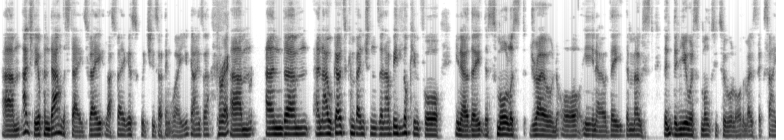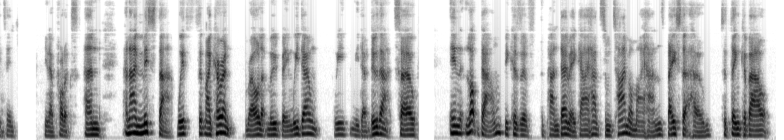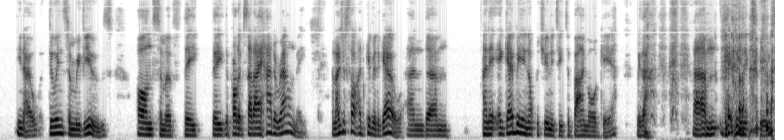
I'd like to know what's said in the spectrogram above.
um, actually up and down the states, Las Vegas, which is I think where you guys are. Correct. Um, and um, and I would go to conventions and I'd be looking for you know the the smallest drone or you know the the most the, the newest multi tool or the most exciting you know products and and I missed that with the, my current role at Moodbeam. We don't we we don't do that. So in lockdown because of the pandemic, I had some time on my hands based at home to think about, you know, doing some reviews on some of the the, the products that I had around me. And I just thought I'd give it a go. And um, and it, it gave me an opportunity to buy more gear without um, gave me an excuse.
